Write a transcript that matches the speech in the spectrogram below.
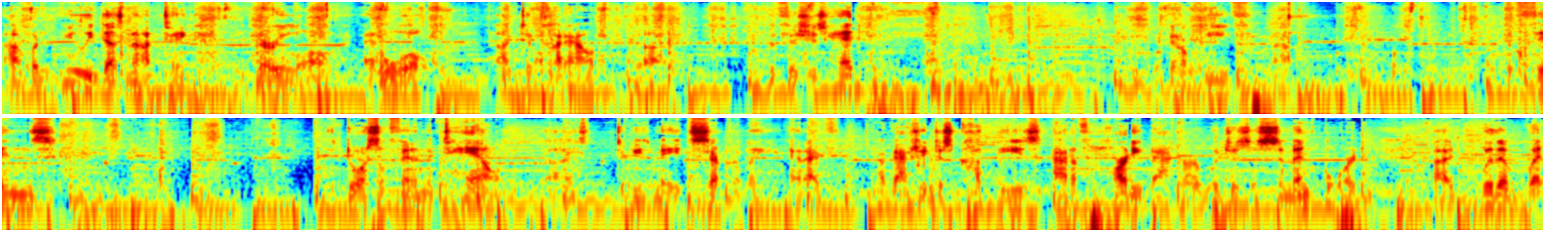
uh, but it really does not take very long at all uh, to cut out uh, the fish's head. We're going to leave uh, the fins, dorsal fin and the tail uh, to be made separately. And I've, I've actually just cut these out of HardieBacker, which is a cement board, uh, with a wet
